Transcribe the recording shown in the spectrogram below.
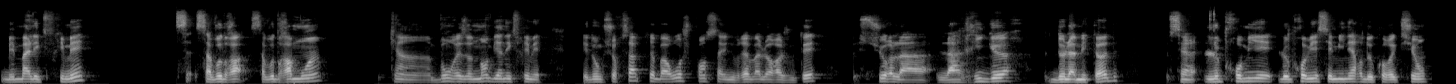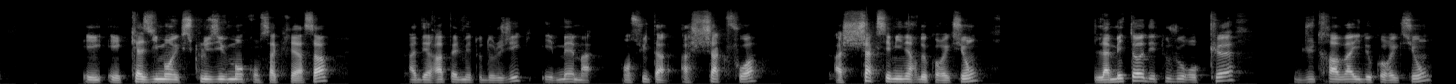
mais mal exprimé, ça, vaudra ça vaudra moins qu'un bon raisonnement bien exprimé. Et donc sur ça, Prébaro, je pense, a une vraie valeur ajoutée sur la, rigueur de la méthode. C'est le premier, le premier séminaire de correction est, quasiment exclusivement consacré à ça, à des rappels méthodologiques et même ensuite à, chaque fois, à chaque séminaire de correction. La méthode est toujours au cœur du travail de correction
